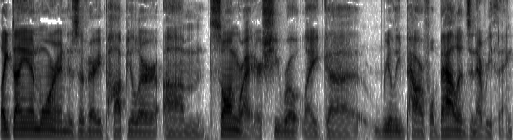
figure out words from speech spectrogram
like diane warren is a very popular um, songwriter she wrote like uh, really powerful ballads and everything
